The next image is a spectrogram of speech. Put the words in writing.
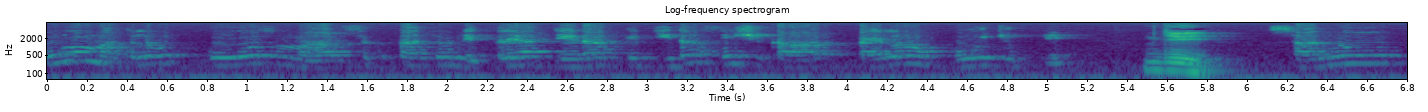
ਉਹ ਮਤਲਬ ਉਸ ਮਾਨਸਿਕਤਾ ਚੋਂ ਨਿਕਲਿਆ ਜਿਹੜਾ ਕਿ ਜਿਹਦਾ ਅਸੀਂ ਸ਼ਿਕਾਰ ਪਹਿਲਾਂ ਹੋ ਚੁੱਕੇ। ਜੀ। ਸਾਨੂੰ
